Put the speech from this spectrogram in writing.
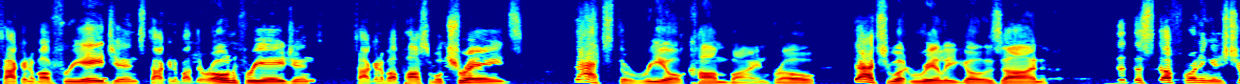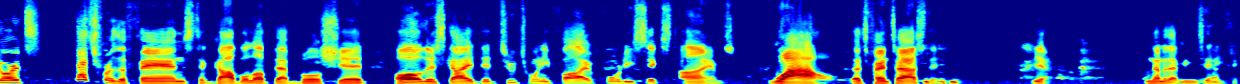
talking about free agents, talking about their own free agents, talking about possible trades. That's the real combine, bro. That's what really goes on. The, the stuff running in shorts, that's for the fans to gobble up that bullshit. Oh, this guy did 225 46 times. Wow, that's fantastic. yeah none of that means yeah. anything.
